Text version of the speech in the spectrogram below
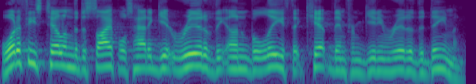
What if he's telling the disciples how to get rid of the unbelief that kept them from getting rid of the demon?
